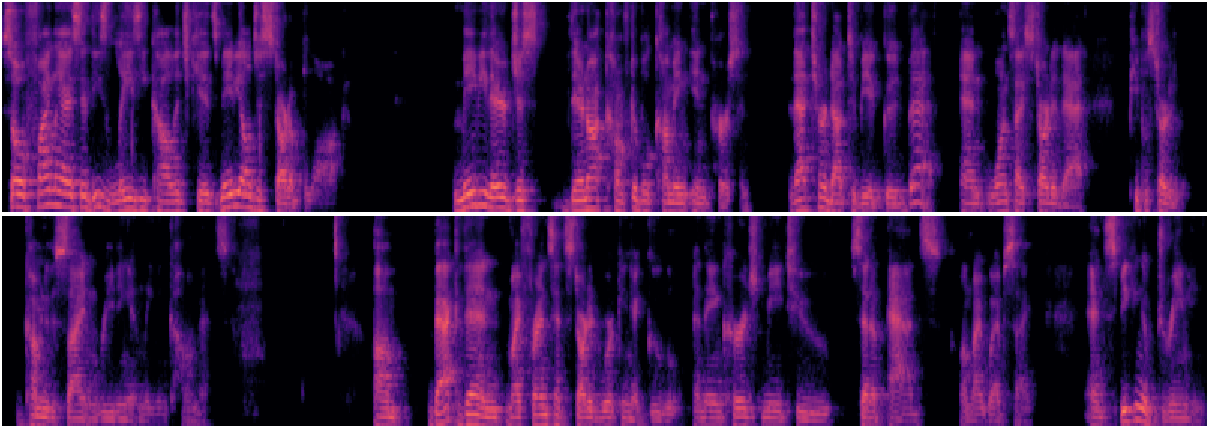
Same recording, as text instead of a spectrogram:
So finally, I said, these lazy college kids, maybe I'll just start a blog. Maybe they're just, they're not comfortable coming in person. That turned out to be a good bet. And once I started that, people started coming to the site and reading it and leaving comments. Um, back then, my friends had started working at Google and they encouraged me to set up ads on my website. And speaking of dreaming,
